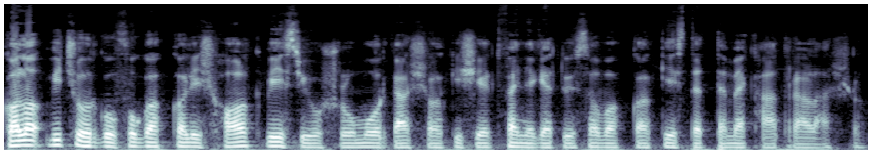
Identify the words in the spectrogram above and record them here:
Kala vicsorgó fogakkal és halk vészjósló morgással kísért fenyegető szavakkal késztette meg hátrálásra.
